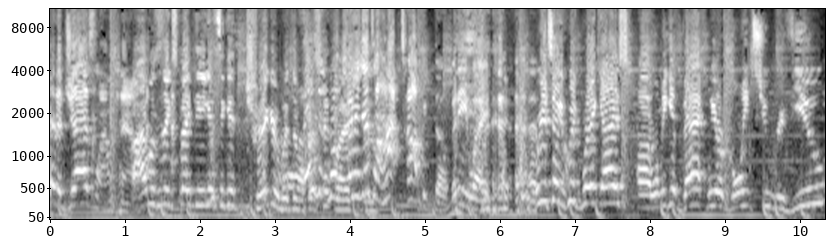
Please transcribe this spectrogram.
at a jazz lounge now. I wasn't expecting you guys to get triggered with the first Well, I mean, that's a hot topic, though. But anyway, we're going to take a quick break, guys. Uh, when we get back, we are going to review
